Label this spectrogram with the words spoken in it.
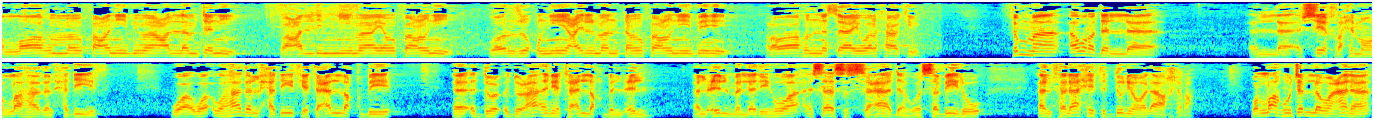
اللهم انفعني بما علمتني وعلمني ما ينفعني وارزقني علما تنفعني به رواه النسائي والحاكم. ثم أورد الشيخ رحمه الله هذا الحديث وهذا الحديث يتعلق بدعاء يتعلق بالعلم العلم الذي هو أساس السعادة وسبيل الفلاح في الدنيا والآخرة. والله جل وعلا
